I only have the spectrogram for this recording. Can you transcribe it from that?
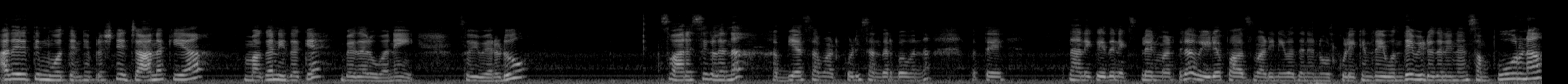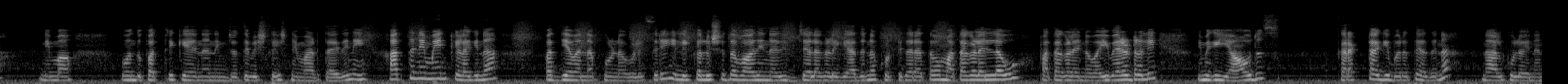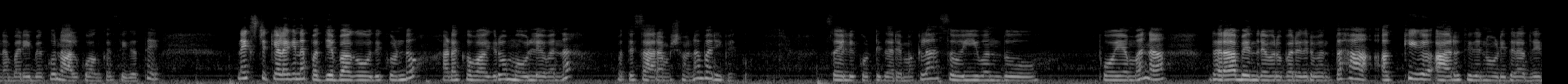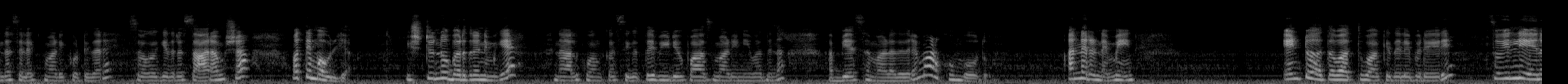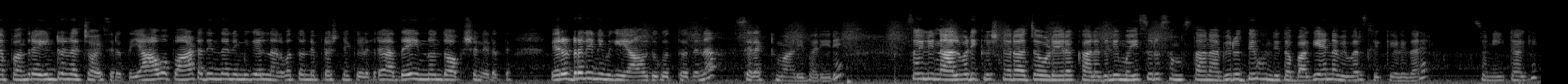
ಅದೇ ರೀತಿ ಮೂವತ್ತೆಂಟನೇ ಪ್ರಶ್ನೆ, ಜಾನಕಿಯ ಮಗನಿದಕ್ಕೆ ಬೆದರುವನೆ. ಸೊ ಇವೆರಡೂ ಸ್ವಾರಸ್ಯಗಳನ್ನು ಅಭ್ಯಾಸ ಮಾಡ್ಕೊಳ್ಳಿ ಸಂದರ್ಭವನ್ನ. ಮತ್ತೆ ನಾನೀಗ ಇದನ್ನ ಎಕ್ಸ್ಪ್ಲೇನ್ ಮಾಡ್ತಿಲ್ಲ ವಿಡಿಯೋ ಪಾಸ್ ಮಾಡಿ ನೀವು ಅದನ್ನ ನೋಡ್ಕೊಳ್ಳಿ. ಯಾಕೆಂದ್ರೆ ಈ ಒಂದೇ ವಿಡಿಯೋದಲ್ಲಿ ನಾನು ಸಂಪೂರ್ಣ ನಿಮ್ಮ ಒಂದು ಪತ್ರಿಕೆಯನ್ನು ನಿಮ್ಮ ಜೊತೆ ವಿಶ್ಲೇಷಣೆ ಮಾಡ್ತಾ ಇದ್ದೀನಿ. ಹತ್ತನೇ ಮೇನ್ ಕೆಳಗಿನ ಪದ್ಯವನ್ನು ಪೂರ್ಣಗೊಳಿಸಿರಿ. ಇಲ್ಲಿ ಕಲುಷಿತವಾದಿ ನದಿ ಜಲಗಳಿಗೆ ಅದನ್ನು ಕೊಟ್ಟಿದ್ದಾರೆ. ಅಥವಾ ಮತಗಳೆಲ್ಲವೂ ಪಥಗಳೆನ್ನುವ. ಇವೆರಡರಲ್ಲಿ ನಿಮಗೆ ಯಾವುದು ಕರೆಕ್ಟಾಗಿ ಬರುತ್ತೆ ಅದನ್ನು ನಾಲ್ಕು ಲೈನನ್ನು ಬರೀಬೇಕು, ನಾಲ್ಕು ಅಂಕ ಸಿಗುತ್ತೆ. ನೆಕ್ಸ್ಟ್ ಕೆಳಗಿನ ಪದ್ಯ ಭಾಗ ಓದಿಕೊಂಡು ಅಡಕವಾಗಿರೋ ಮೌಲ್ಯವನ್ನು ಮತ್ತು ಸಾರಾಂಶವನ್ನು ಬರಿಬೇಕು. ಸೊ ಇಲ್ಲಿ ಕೊಟ್ಟಿದ್ದಾರೆ ಮಕ್ಕಳ ಸೊ ಈ ಒಂದು ಪೋಯಮನ್ನು ದರಾ ಬೇಂದ್ರೆ ಅವರು ಬರೆದಿರುವಂತಹ ಅಕ್ಕಿಗೆ ಆರುತ್ತಿದೆ ನೋಡಿದರೆ ಅದರಿಂದ ಸೆಲೆಕ್ಟ್ ಮಾಡಿ ಕೊಟ್ಟಿದ್ದಾರೆ. ಸೊ ಹಾಗಾಗಿ ಅದರ ಸಾರಾಂಶ ಮತ್ತು ಮೌಲ್ಯ. ಇಷ್ಟನ್ನು ಬರೆದ್ರೆ ನಿಮಗೆ ನಾಲ್ಕು ಅಂಕ ಸಿಗುತ್ತೆ. ವಿಡಿಯೋ ಪಾಸ್ ಮಾಡಿ ನೀವು ಅದನ್ನು ಅಭ್ಯಾಸ ಮಾಡೋದಾದರೆ ಮಾಡ್ಕೊಬೋದು. ಹನ್ನೆರಡನೇ ಮೇನ್ ಎಂಟು ಅಥವಾ ಹತ್ತು ವಾಕ್ಯದಲ್ಲಿ ಬರೆಯಿರಿ. ಸೊ ಇಲ್ಲಿ ಏನಪ್ಪಾ ಅಂದ್ರೆ ಇಂಟರ್ನಲ್ ಚಾಯ್ಸ್ ಇರುತ್ತೆ. ಯಾವ ಪಾಠದಿಂದ ನಿಮಗೆ ನಲವತ್ತೊಂದನೇ ಪ್ರಶ್ನೆ ಕೇಳಿದ್ರೆ ಅದೇ ಇನ್ನೊಂದು ಆಪ್ಷನ್ ಇರುತ್ತೆ. ಎರಡರಲ್ಲಿ ನಿಮಗೆ ಯಾವುದು ಗೊತ್ತು ಅದನ್ನ ಸೆಲೆಕ್ಟ್ ಮಾಡಿ ಬರೀರಿ ಸೊ ಇಲ್ಲಿ ನಾಲ್ವಡಿ ಕೃಷ್ಣರಾಜ ಒಡೆಯರ ಕಾಲದಲ್ಲಿ ಮೈಸೂರು ಸಂಸ್ಥಾನ ಅಭಿವೃದ್ಧಿ ಹೊಂದಿದ ಬಗೆಯನ್ನು ವಿವರಿಸ್ಲಿಕ್ಕೆ ಹೇಳಿದ್ದಾರೆ. ಸೊ ನೀಟಾಗಿ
